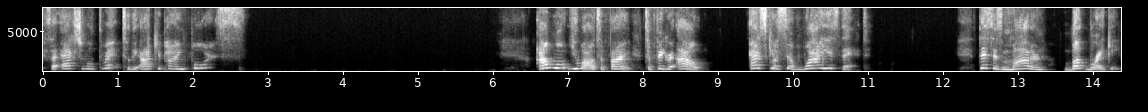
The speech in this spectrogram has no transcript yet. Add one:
is an actual threat to the occupying force. I want you all to find to figure out, ask yourself, why is that? This is modern buck breaking.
